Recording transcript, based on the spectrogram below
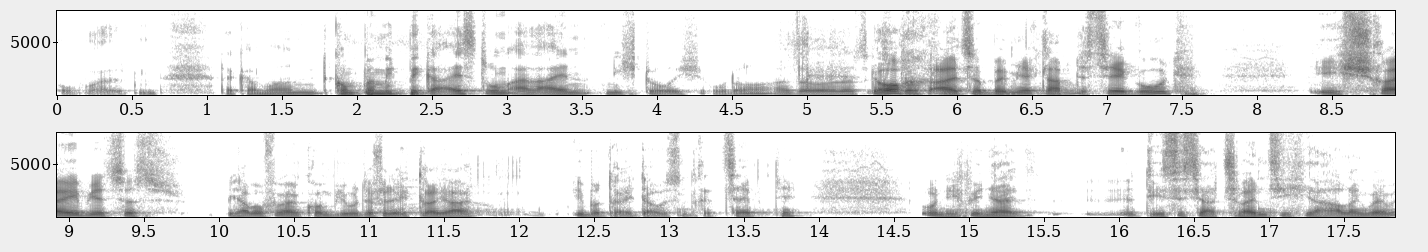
obwalten. Da kann man, kommt man mit Begeisterung allein nicht durch, oder? Also doch, doch, also bei mir klappt es sehr gut. Ich schreibe jetzt, das, ich habe auf meinem Computer vielleicht drei Jahre, über 3000 Rezepte. Und ich bin ja dieses Jahr 20 Jahre lang beim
